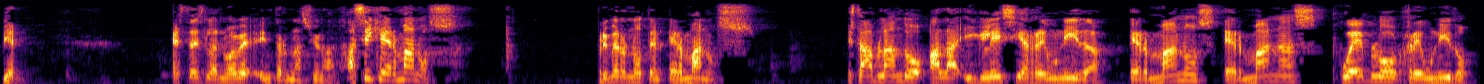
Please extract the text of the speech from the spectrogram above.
Bien. Esta es la nueva internacional. Así que hermanos, primero noten, hermanos. Está hablando a la iglesia reunida. Hermanos, hermanas, pueblo reunido.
